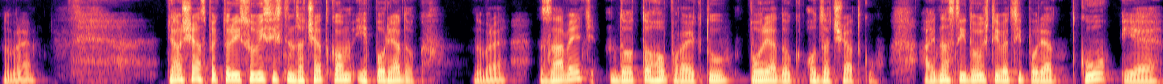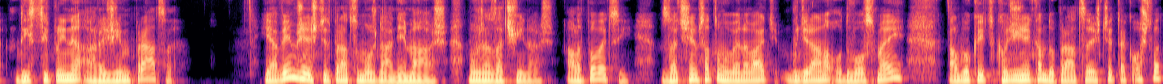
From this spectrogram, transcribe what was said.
Dobre? Ďalší aspekt, ktorý súvisí s tým začiatkom, je poriadok. Dobre? Zaveď do toho projektu poriadok od začiatku. A jedna z tých dôležitých vecí poriadku je disciplína a režim práce. Ja viem, že ešte prácu možná nemáš, možno začínaš, ale povedz si, začnem sa tomu venovať buď ráno od 8, alebo keď chodíš niekam do práce ešte, tak o 4.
